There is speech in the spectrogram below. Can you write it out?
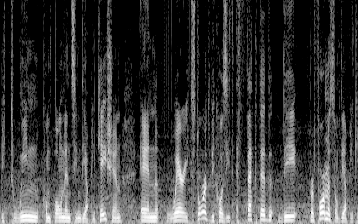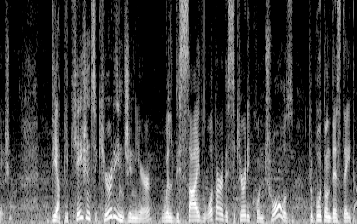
between components in the application and where it's stored because it affected the performance of the application the application security engineer will decide what are the security controls to put on this data.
